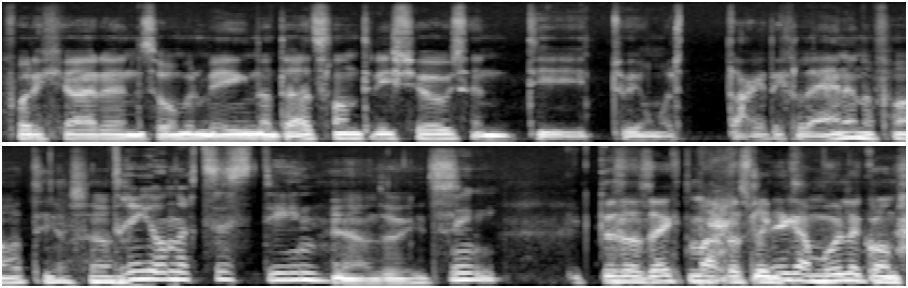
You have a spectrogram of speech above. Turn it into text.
vorig jaar in de zomer meeging naar Duitsland, drie shows. En die 280 lijnen of wat had die of zo. 316. Ja, zoiets. Dus dat is echt, maar dat is mega moeilijk, want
